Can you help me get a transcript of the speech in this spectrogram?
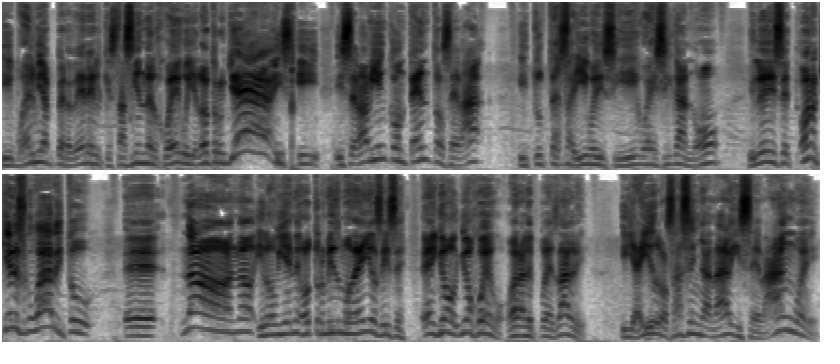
y vuelve a perder el que está haciendo el juego. Y el otro, yeah. Y, y- y se va bien contento, se va. Y tú estás ahí, güey, sí, güey, sí ganó. Y le dice, ahora quieres jugar. Y tú, eh, no, no. Y luego viene otro mismo de ellos y dice, eh, yo, yo juego. Órale, pues, dale. Y ahí los hacen ganar y se van, güey.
